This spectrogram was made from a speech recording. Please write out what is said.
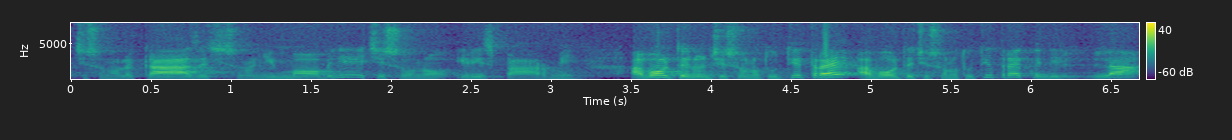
ci sono le case, ci sono gli immobili e ci sono i risparmi. A volte non ci sono tutti e tre, a volte ci sono tutti e tre, quindi la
